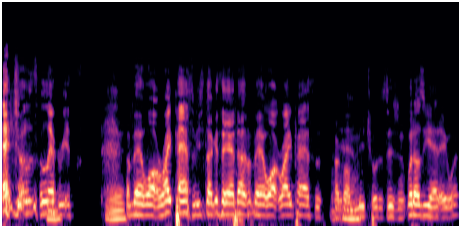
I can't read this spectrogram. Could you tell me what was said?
That joke was hilarious. Yeah. My man walked right past him. He stuck his hand out. My man walked right past him. Talking about mutual decision. What else you had, A1?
